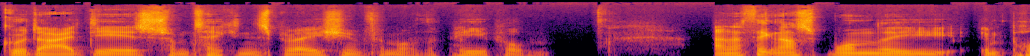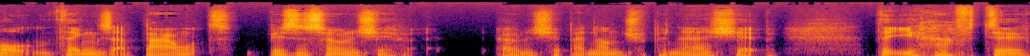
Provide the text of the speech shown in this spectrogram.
good ideas from taking inspiration from other people. And I think that's one of the important things about business ownership, ownership and entrepreneurship that you have to,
